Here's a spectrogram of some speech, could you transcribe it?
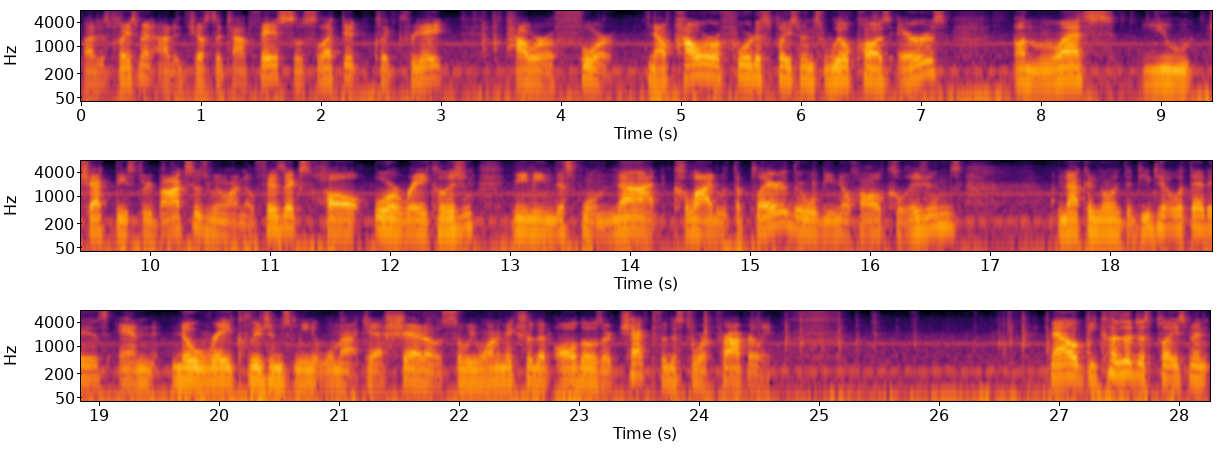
a displacement out of just the top face. So select it, click create, power of 4. Now power of 4 displacements will cause errors unless you check these three boxes. We want no physics, Hull, or ray collision, meaning this will not collide with the player. There will be no Hull collisions. I'm not going to go into detail what that is. And no ray collisions mean it will not cast shadows. So we want to make sure that all those are checked for this to work properly. Now, because of displacement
